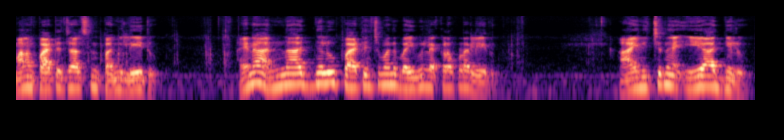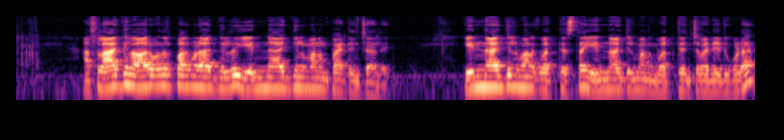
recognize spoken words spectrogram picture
మనం పాటించాల్సిన పని లేదు. అయినా అన్ని ఆజ్ఞలు పాటించమని బైబిల్ ఎక్కడ కూడా లేదు. ఆయన ఇచ్చిన ఏ ఆజ్ఞలు? అసలు ఆజ్ఞలు ఆరు వందల పదమూడు ఆజ్ఞల్లో ఎన్ని ఆజ్ఞలు మనం పాటించాలి? ఎన్ని ఆజ్ఞలు మనకు వర్తిస్తాయి? ఎన్ని ఆజ్ఞలు మనకు వర్తించవనేది కూడా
